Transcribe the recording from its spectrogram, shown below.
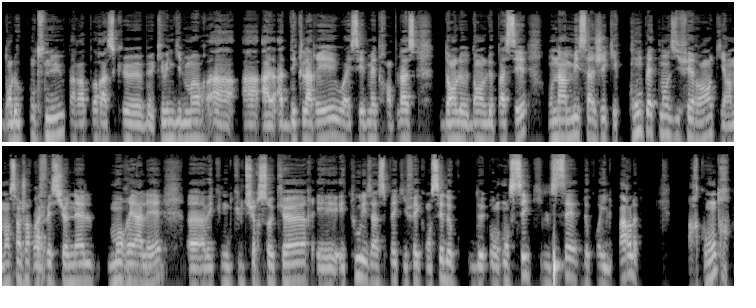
dans le contenu par rapport à ce que Kevin Gilmore a, a, a, déclaré ou a essayé de mettre en place dans le, dans le passé. On a un messager qui est complètement différent, qui est un ancien joueur professionnel montréalais, euh, avec une culture soccer et, et, tous les aspects qui fait qu'on sait, de, on sait qu'il sait de quoi il parle par contre,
